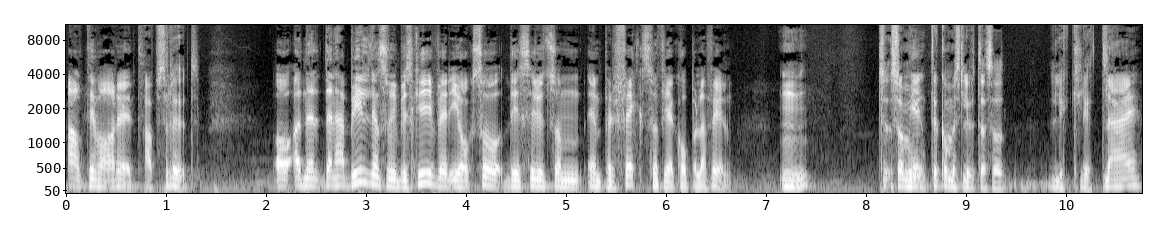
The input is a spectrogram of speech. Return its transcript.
Alltid varit. absolut. Och den den här bilden som vi beskriver är också, det ser ut som en perfekt Sofia Coppola-film. S- Som Det- inte kommer sluta så lyckligt. Nej.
